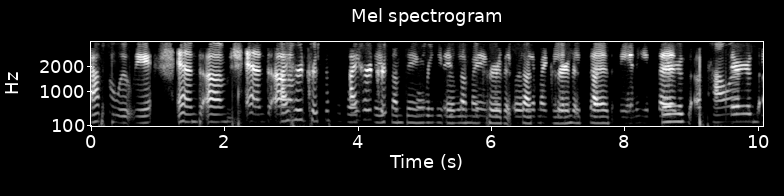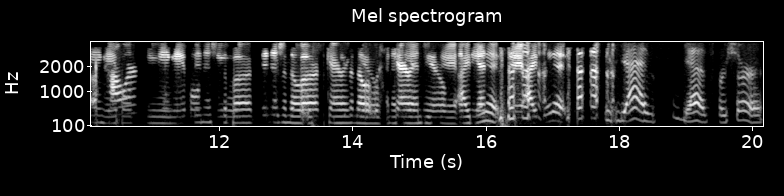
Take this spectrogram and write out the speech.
Absolutely. And um And um, I heard Christopher I heard say something really say early in my something career that stuck in my with me, career and that he stuck said, and he said, "There's a power "There's in a being power able in being to able finish to the book, finish even the though it was book, scaring even though it you, was and at the end you you, say, I did it." I did it. yes, yes, for sure.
